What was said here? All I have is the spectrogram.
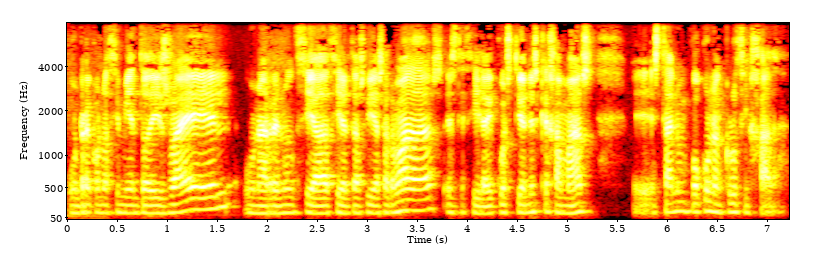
un reconocimiento de Israel, una renuncia a ciertas vías armadas, es decir, hay cuestiones que jamás eh, están un poco una encrucijada.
